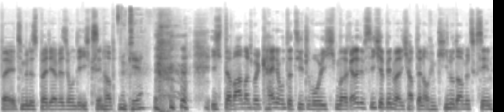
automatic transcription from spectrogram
bei, zumindest bei der Version, die ich gesehen habe. Okay. ich, da waren manchmal keine Untertitel, wo ich mal relativ sicher bin, weil ich habe dann auch im Kino damals gesehen,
